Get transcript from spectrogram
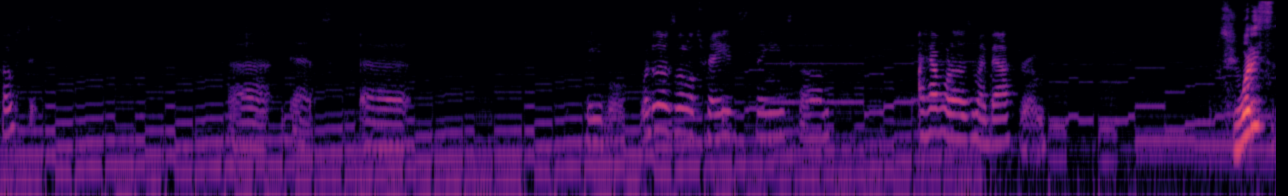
Post-its. Uh, desk. Uh, table. What are those little trays thingies called? I have one of those in my bathroom. What is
